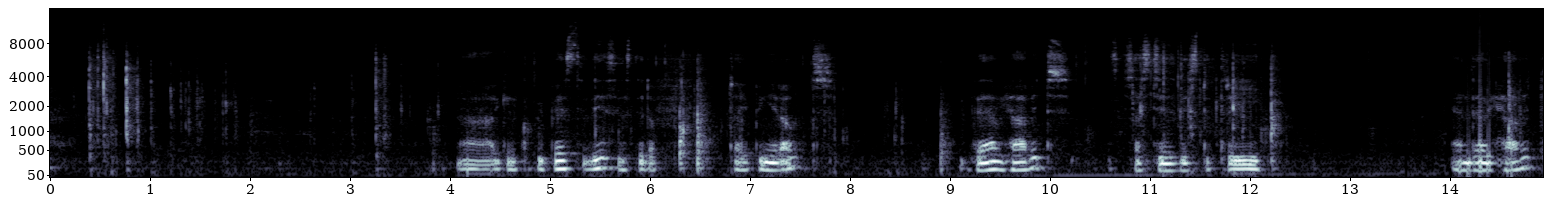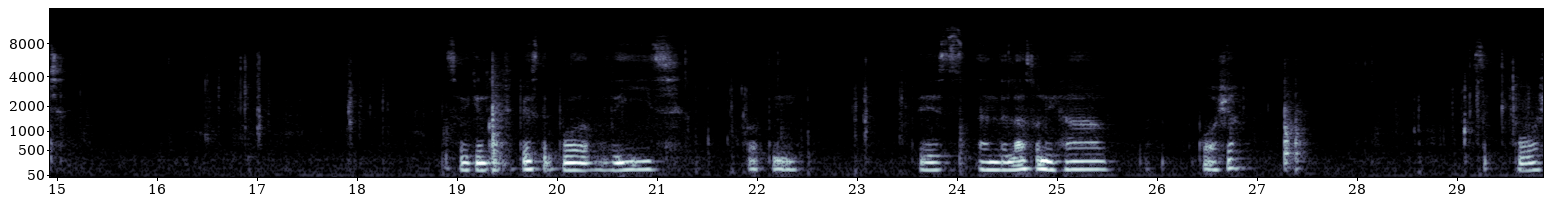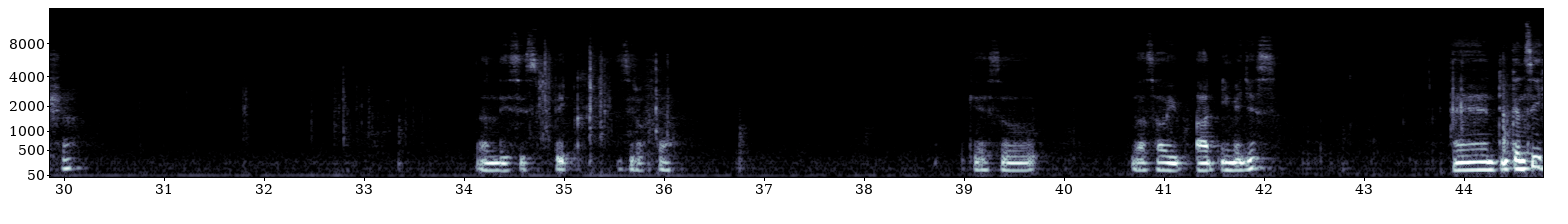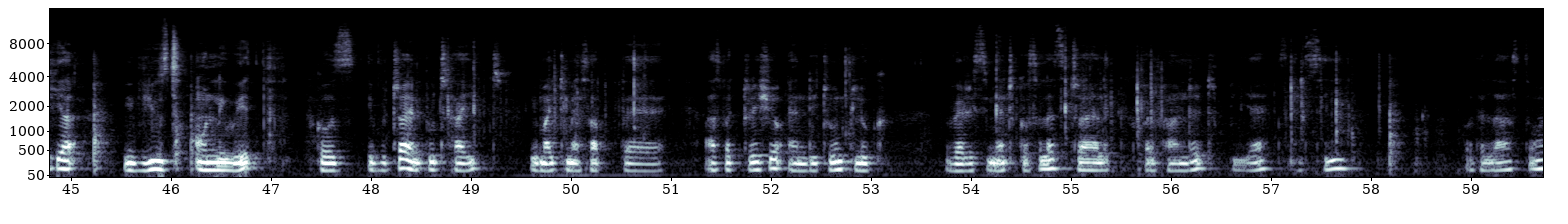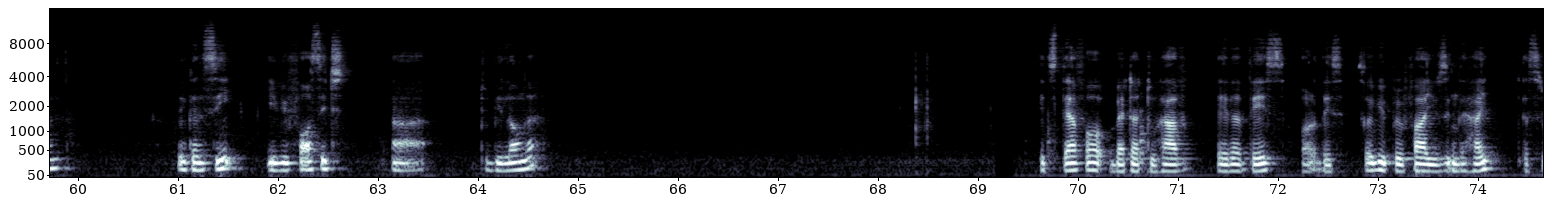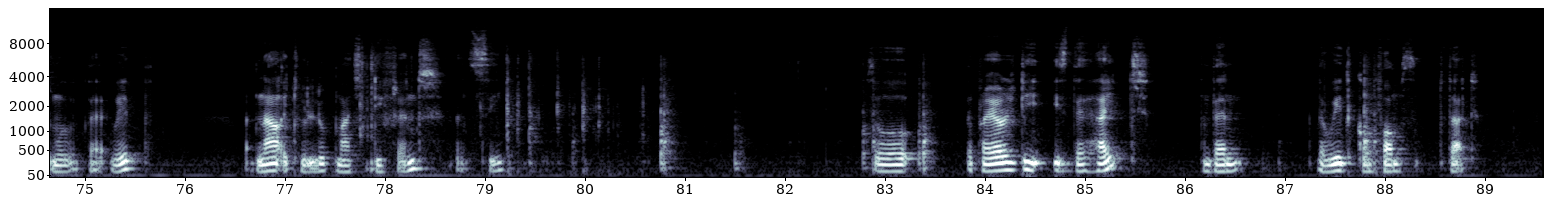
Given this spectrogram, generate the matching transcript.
now you can copy paste this instead of typing it out. There we have it. Let's just change this to 3 and there we have it. So we can copy paste the both of these. Copy paste and the last one we have Porsche Porsche. And this is pic 04 okay so that's how you add images. And you can see here we've used only width because if we try and put height we might mess up the aspect ratio and it won't look very symmetrical. So let's try like 500 px and see for the last one. So you can see if you force it uh, to be longer. It's therefore better to have either this or this. So if you prefer using the height just remove the width. But now it will look much different. Let's see. So the priority is the height and then the width conforms that.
